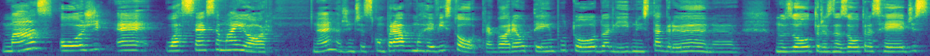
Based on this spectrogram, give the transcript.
Mas hoje é o acesso é maior né? A gente comprava uma revista ou outra, agora é o tempo todo ali no Instagram, né? nos outras, nas outras redes,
